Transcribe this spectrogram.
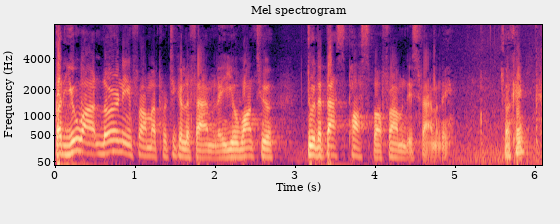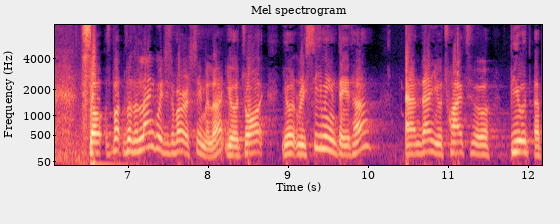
but you are learning from a particular family. You want to do the best possible from this family. Okay? So, but, but the language is very similar. You're, draw, you're receiving data, and then you try to build a,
